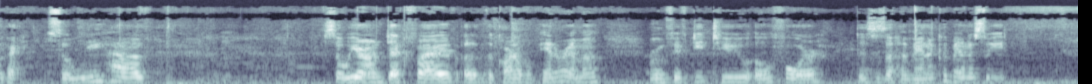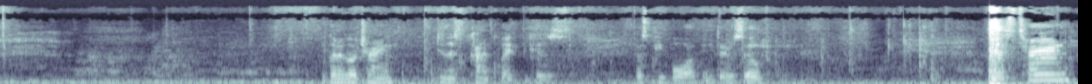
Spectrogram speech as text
Okay, so we have, so we are on deck five of the Carnival Panorama, room 5204. This is a Havana Cabana suite. I'm gonna go try and do this kind of quick because there's people walking through. So first turn,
